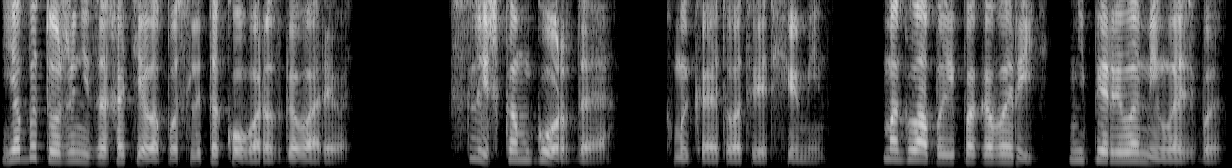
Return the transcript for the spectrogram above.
Я бы тоже не захотела после такого разговаривать. Слишком гордая, хмыкает в ответ Хюмин. Могла бы и поговорить, не переломилась бы.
